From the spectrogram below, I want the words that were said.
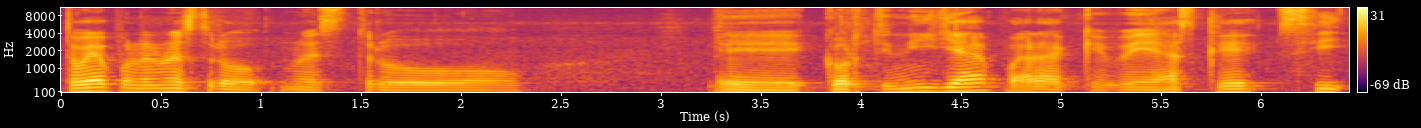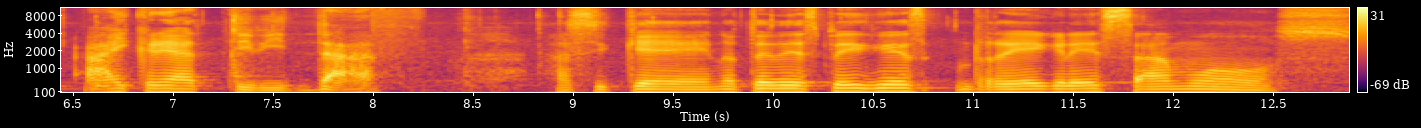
Te voy a poner nuestro, nuestro eh, cortinilla para que veas que sí hay creatividad. Así que no te despegues, regresamos.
